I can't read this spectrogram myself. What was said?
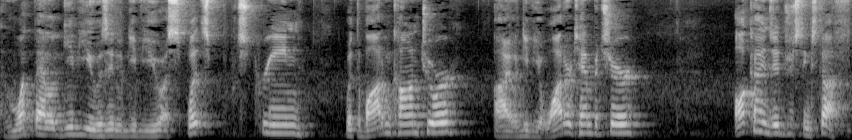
And what that'll give you is it'll give you a split screen with the bottom contour, uh, it'll give you water temperature, all kinds of interesting stuff.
